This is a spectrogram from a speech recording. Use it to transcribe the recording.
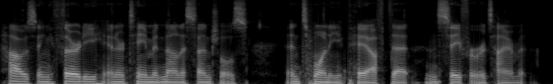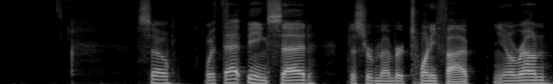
housing 30 entertainment non-essentials and 20 pay off debt and save for retirement so with that being said just remember 25 you know around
